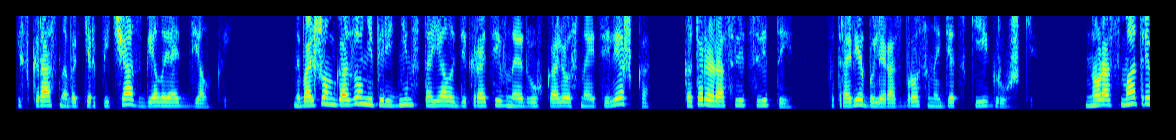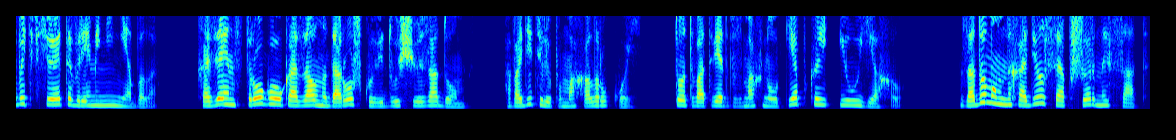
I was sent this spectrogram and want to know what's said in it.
из красного кирпича с белой отделкой. На большом газоне перед ним стояла декоративная двухколесная тележка, в которой росли цветы, по траве были разбросаны детские игрушки. Но рассматривать все это времени не было. Хозяин строго указал на дорожку, ведущую за дом, а водителю помахал рукой. Тот в ответ взмахнул кепкой и уехал. За домом находился обширный сад.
